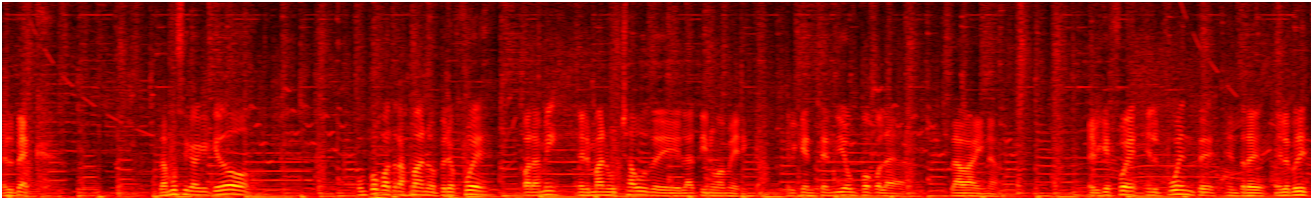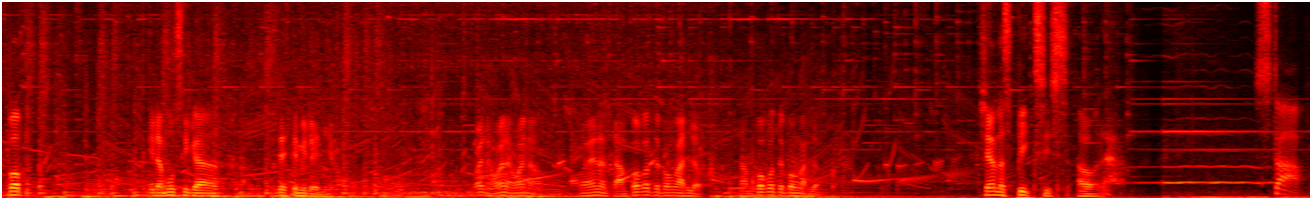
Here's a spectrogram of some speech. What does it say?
el Beck. La música que quedó un poco atrás mano, pero fue para mí el Manu Chao de Latinoamérica, que entendió un poco la, la vaina, el que fue el puente entre el Britpop y la música de este milenio. Bueno, bueno, bueno, bueno, tampoco te pongas loco, tampoco te pongas loco. Llegan los Pixies ahora. Stop.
